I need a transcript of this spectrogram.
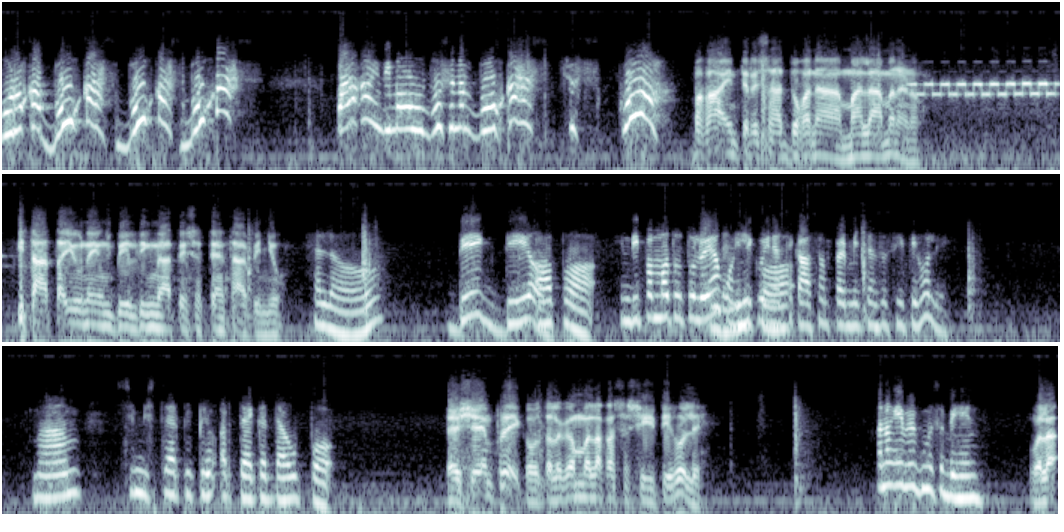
Puro ka bukas, bukas, bukas. Para ka hindi mauubusan ng bukas. Diyos ko! Baka interesado ka na malaman ano. Itatayo na yung building natin sa 10th Avenue. Hello? Big deal. Opo. Hindi pa matutuloy yan kung Sandali hindi ko po. inasikaso ang permit yan sa City Hall eh. Ma'am, si Mr. Piping Ortega daw po. Eh, syempre, ikaw talagang malakas sa City Hall eh. Anong ibig mo sabihin? Wala.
